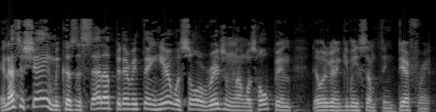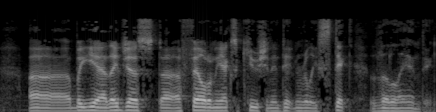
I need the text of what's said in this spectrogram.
And that's a shame because the setup and everything here was so original. I was hoping they were going to give me something different. Uh, but yeah, they just uh, failed on the execution and didn't really stick the landing.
